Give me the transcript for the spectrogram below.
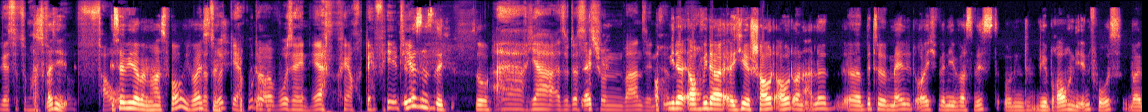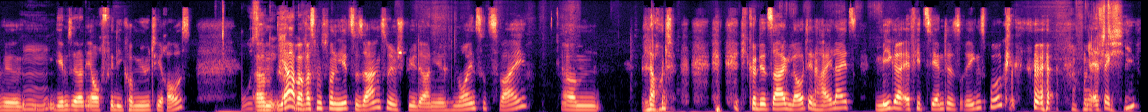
Der ist ja zum HSV. weiß ich. Ist er wieder beim HSV? Ich weiß nicht. Ja, gut, Ja. aber wo ist er hin? Ja, auch der fehlt Wir hier. wissen es nicht. So. Ach ja, also das Vielleicht ist schon Wahnsinn. Auch wieder, auch wieder äh, hier Shoutout an alle. Äh, bitte meldet euch, wenn ihr was wisst. Und wir brauchen die Infos, weil wir Mhm. geben sie dann ja auch für die Community raus. Ähm, ja, aber was muss man hierzu sagen zu dem Spiel, Daniel? 9 zu 2. Ähm, laut, ich könnte jetzt sagen, laut den Highlights, mega effizientes Regensburg. und Ja, richtig.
